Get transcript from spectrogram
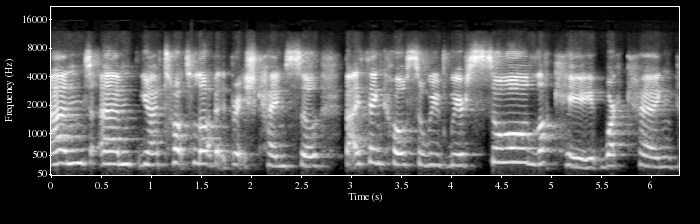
And um, you know, I've talked a lot about the British Council, but I think also we, we're so lucky working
